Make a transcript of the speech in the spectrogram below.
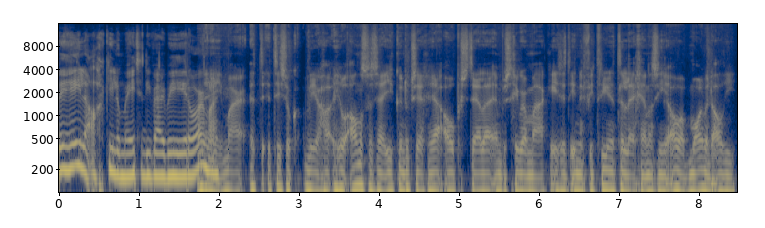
de hele acht kilometer die wij beheren hoor. Nee, maar, het, het is ook weer heel anders. Dan je kunt ook zeggen, ja, openstellen en beschikbaar maken is het in de vitrine te leggen. En dan zie je, oh wat mooi met al die,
